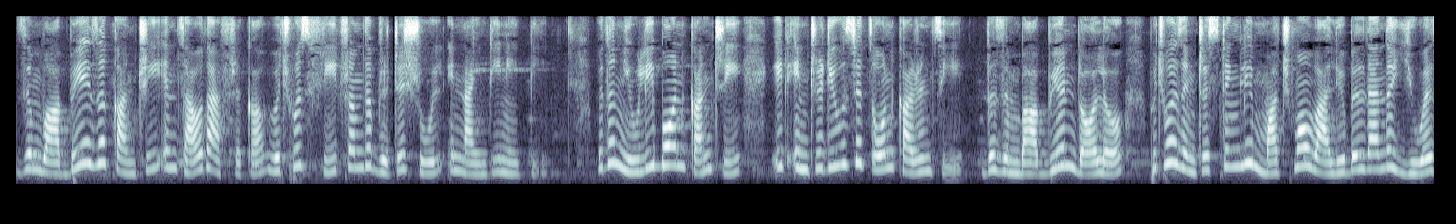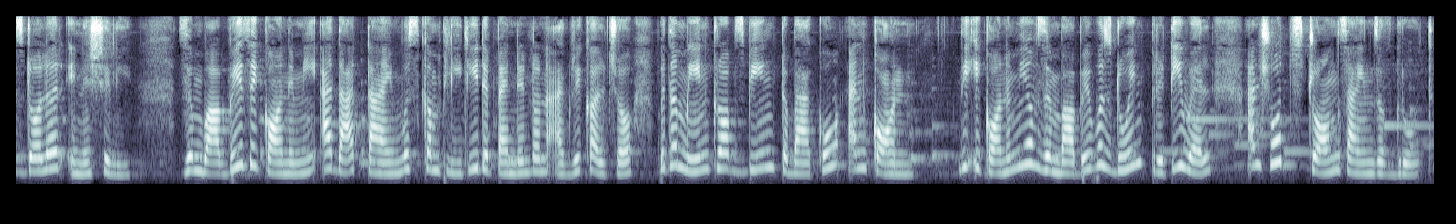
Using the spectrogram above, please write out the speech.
Zimbabwe is a country in South Africa which was freed from the British rule in 1980. With a newly born country, it introduced its own currency, the Zimbabwean dollar, which was interestingly much more valuable than the US dollar initially. Zimbabwe's economy at that time was completely dependent on agriculture, with the main crops being tobacco and corn. The economy of Zimbabwe was doing pretty well and showed strong signs of growth.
